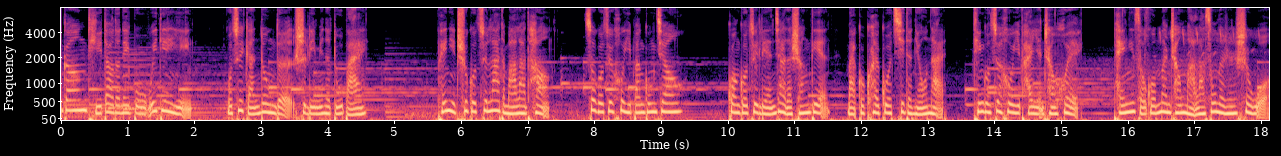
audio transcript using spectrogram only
刚刚提到的那部微电影，我最感动的是里面的独白：陪你吃过最辣的麻辣烫，坐过最后一班公交，逛过最廉价的商店，买过快过期的牛奶，听过最后一排演唱会，陪你走过漫长马拉松的人是我，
